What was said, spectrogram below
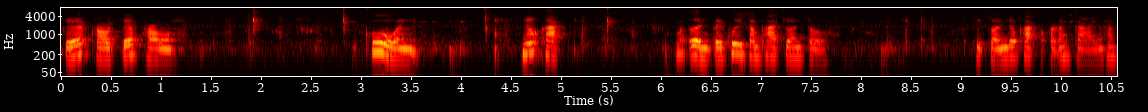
เจ็บเขาเจ็บเขา คู่กันโยคะมาเอิญไปคุยสัมภาษณ์จวนโตสิสอนโยคะออกกำลังกายนะคะ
